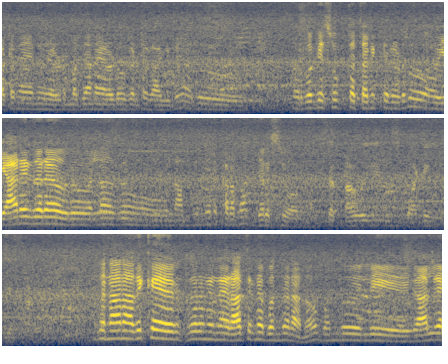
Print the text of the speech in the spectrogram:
ಘಟನೆ ಏನು ಎರಡು ಮಧ್ಯಾಹ್ನ ಎರಡು ಗಂಟೆಗಾಗಿದೆ ಅದು ಅದ್ರ ಬಗ್ಗೆ ಸೂಕ್ತ ತನಿಖೆ ನಡೆದು ಯಾರಿದ್ದಾರೆ ಅವರು ಎಲ್ಲರೂ ನಮ್ಮ ಮುಂದಿನ ಕ್ರಮ ಧರಿಸಿವ ಈಗ ನಾನು ಅದಕ್ಕೆ ಸರ್ ನಿನ್ನೆ ರಾತ್ರಿನೇ ಬಂದೆ ನಾನು. ಬಂದು ಇಲ್ಲಿ ಈಗಾಗಲೇ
